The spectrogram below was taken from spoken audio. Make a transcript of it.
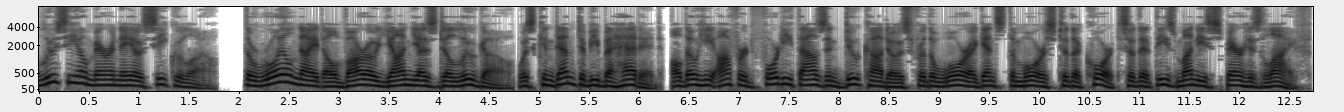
Lucio Marineo Siculo the royal knight Álvaro Yáñez de Lugo was condemned to be beheaded, although he offered 40,000 ducados for the war against the Moors to the court so that these monies spare his life.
